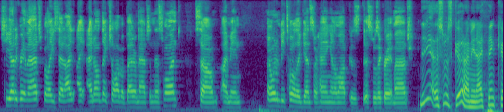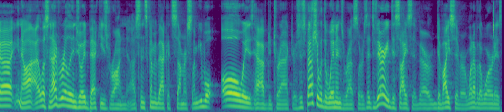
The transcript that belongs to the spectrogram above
she had a great match, but like you said, I I, I don't think she'll have a better match than this one. So I mean, I wouldn't be totally against her hanging them up because this was a great match. Yeah, this was good. I mean, I think uh, you know. I, listen. I've really enjoyed Becky's run uh, since coming back at SummerSlam. You will always have detractors, especially with the women's wrestlers. It's very decisive or divisive or whatever the word is.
